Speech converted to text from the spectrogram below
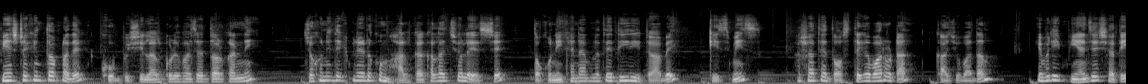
পেঁয়াজটা কিন্তু আপনাদের খুব বেশি লাল করে ভাজার দরকার নেই। যখনই দেখবেন এরকম হালকা কালার চলে এসছে তখন এখানে আপনাদের দিয়ে দিতে হবে কিশমিশ আর সাথে দশ থেকে বারোটা কাজু বাদাম। এবার এই পেঁয়াজের সাথে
